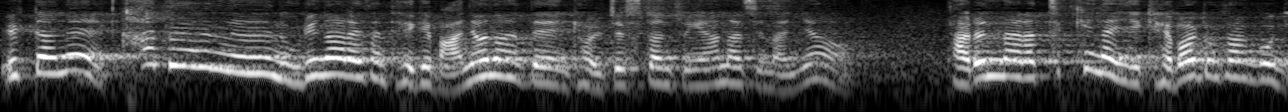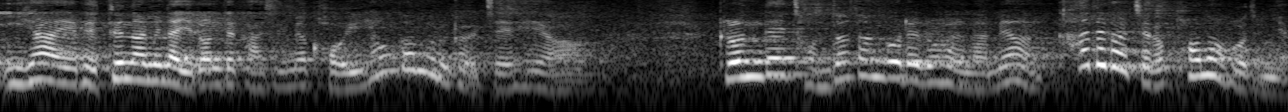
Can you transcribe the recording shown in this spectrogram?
일단은 카드는 우리나라에서는 되게 만연화된 결제 수단 중에 하나지만요. 다른 나라 특히나 이 개발도상국 이하의 베트남이나 이런 데 가시면 거의 현금으로 결제해요. 그런데 전자상거래로 하려면 카드 결제가 편하거든요.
